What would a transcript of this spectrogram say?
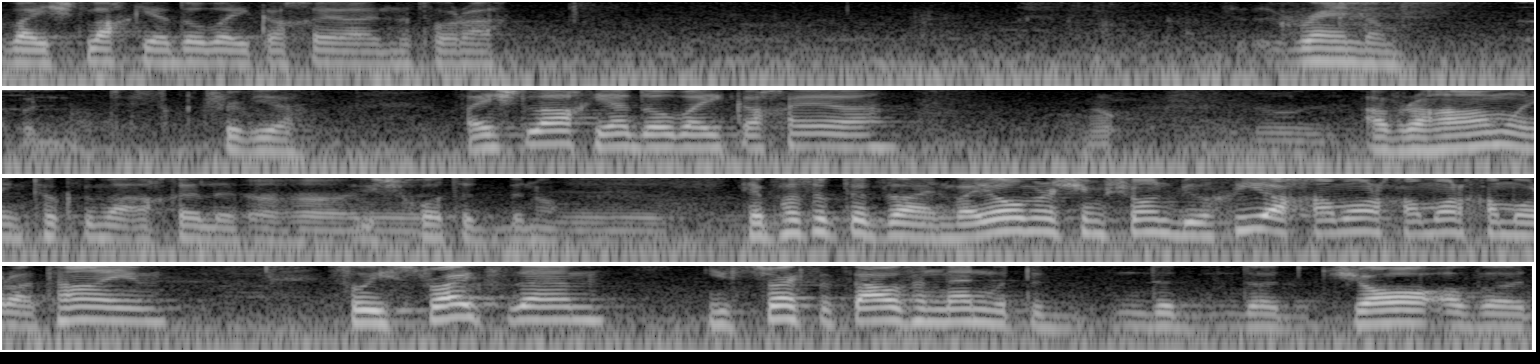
by vayishlach yado by vayikacha in the Torah? Random, but just trivia. By Vayishlach yado vayikacha. Nope. No, Abraham when he took the ma'achelet, Uh-huh, lishchot yeah. et beno. Yeah, yeah. Okay, pasuk tet zayin. Vayomer Shimshon bilchi achamor chamor chamoratayim. So he strikes them. He strikes a thousand men with the, the, the jaw of a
